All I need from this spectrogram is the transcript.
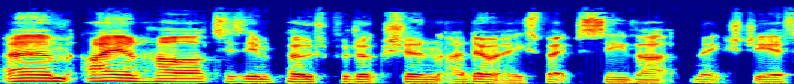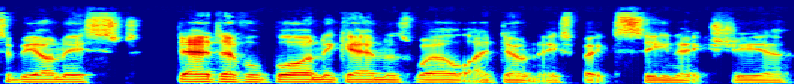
Um, Ironheart is in post production. I don't expect to see that next year, to be honest. Daredevil Born Again as well. I don't expect to see next year.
